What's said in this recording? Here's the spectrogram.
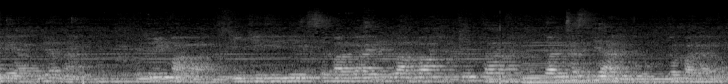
Didea Adriana terimalah cincin ini sebagai lambang cinta dan kesetiaanku kepadamu.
